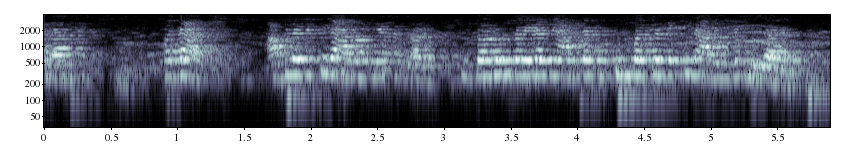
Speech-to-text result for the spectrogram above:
करा. बघा आपलं देखील आरोग्य सुधार सुधारून जाईल आणि आपल्या कुटुंबाचं देखील आरोग्य सुधारेल.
